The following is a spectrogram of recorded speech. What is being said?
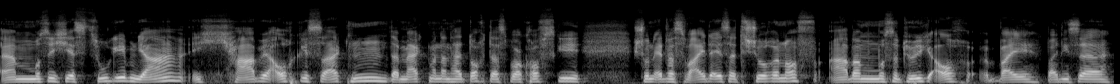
ähm, muss ich es zugeben, ja, ich habe auch gesagt, hm, da merkt man dann halt doch, dass Borkowski schon etwas weiter ist als Schuranov, aber man muss natürlich auch bei, bei dieser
